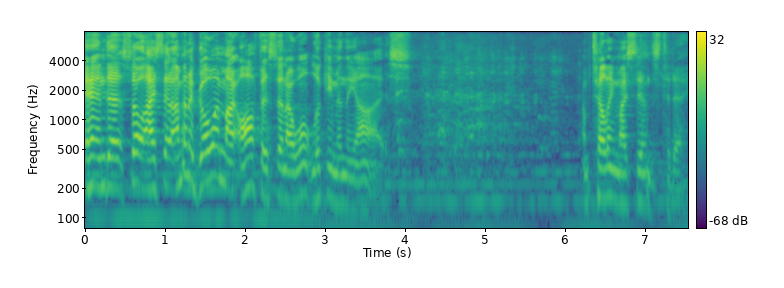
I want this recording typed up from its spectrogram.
And uh, so I said, I'm going to go in my office and I won't look him in the eyes. I'm telling my sins today.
